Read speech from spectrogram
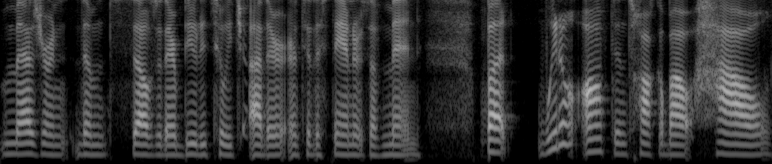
measuring themselves or their beauty to each other and to the standards of men. But we don't often talk about how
